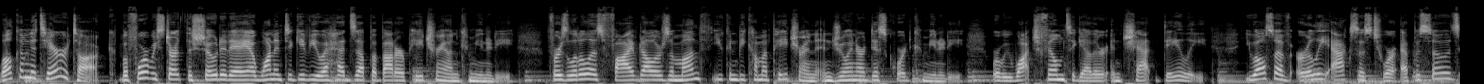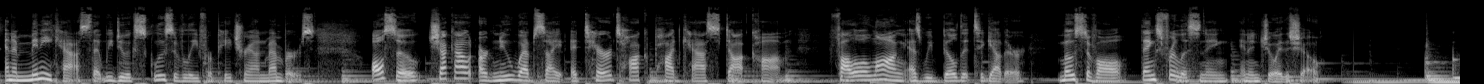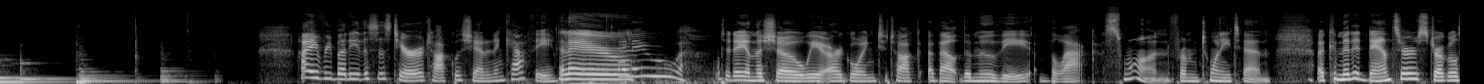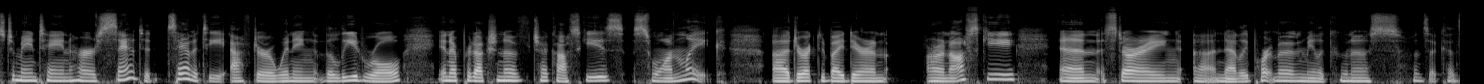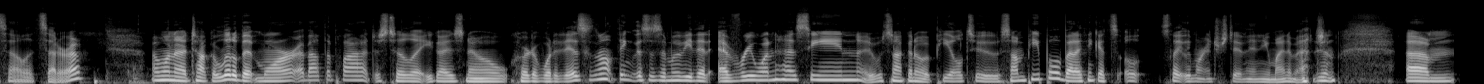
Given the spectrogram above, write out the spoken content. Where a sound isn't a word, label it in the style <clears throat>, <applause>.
Welcome to Terror Talk. Before we start the show today, I wanted to give you a heads up about our Patreon community. For as little as $5 a month, you can become a patron and join our Discord community, where we watch film together and chat daily. You also have early access to our episodes and a mini cast that we do exclusively for Patreon members. Also, check out our new website at terrortalkpodcast.com. Follow along as we build it together. Most of all, thanks for listening and enjoy the show. Hi, everybody. This is Terror Talk with Shannon and Kathy. Hello. Hello. Today on the show, we are going to talk about the movie Black Swan from 2010. A committed dancer struggles to maintain her sanity after winning the lead role in a production of Tchaikovsky's Swan Lake, uh, directed by Darren Aronofsky and starring uh, Natalie Portman, Mila Kunis, Vincent Cassel, etc. I want to talk a little bit more about the plot just to let you guys know sort of what it is because I don't think this is a movie that everyone has seen. It was not going to appeal to some people, but I think it's slightly more interesting than you might imagine. Um,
